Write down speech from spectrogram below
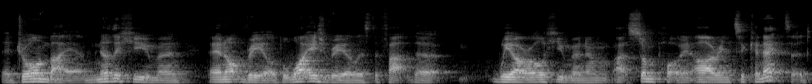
they're drawn by another human, they're not real. But what is real is the fact that we are all human and at some point are interconnected.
